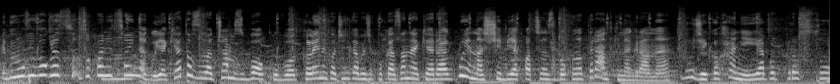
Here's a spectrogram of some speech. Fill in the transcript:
jakby mówił w ogóle co, zupełnie co innego. Jak ja to zobaczyłam z boku, bo w kolejnych odcinkach będzie pokazane, jak ja reaguję na siebie, jak patrzę z boku na te randki nagrane. Ludzie, kochani, ja po prostu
